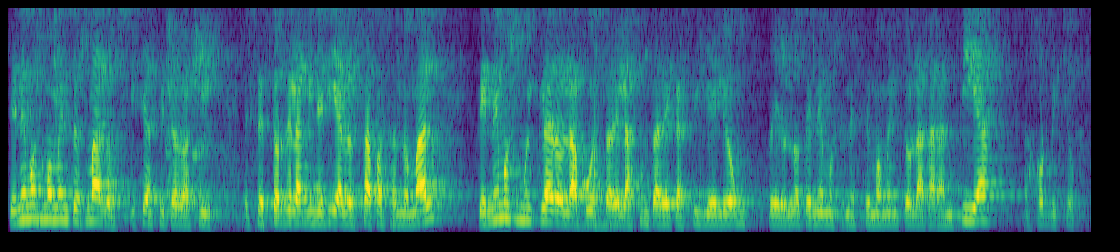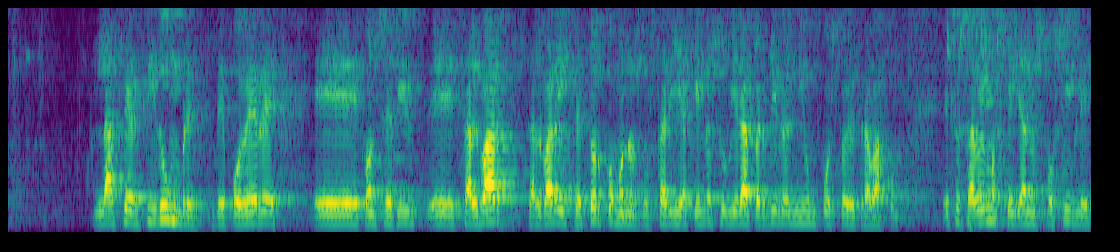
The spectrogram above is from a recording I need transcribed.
Tenemos momentos malos, y se han citado aquí. El sector de la minería lo está pasando mal. Tenemos muy claro la apuesta de la Junta de Castilla y León, pero no tenemos en este momento la garantía, mejor dicho, la certidumbre de poder eh, conseguir eh, salvar, salvar el sector como nos gustaría, que no se hubiera perdido ni un puesto de trabajo. Eso sabemos que ya no es posible,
